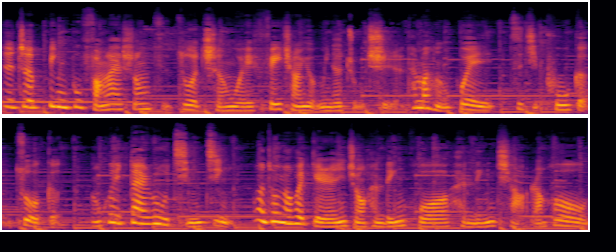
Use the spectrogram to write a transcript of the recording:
这这并不妨碍双子座成为非常有名的主持人，他们很会自己铺梗、做梗，很会带入情境。他们通常会给人一种很灵活、很灵巧，然后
